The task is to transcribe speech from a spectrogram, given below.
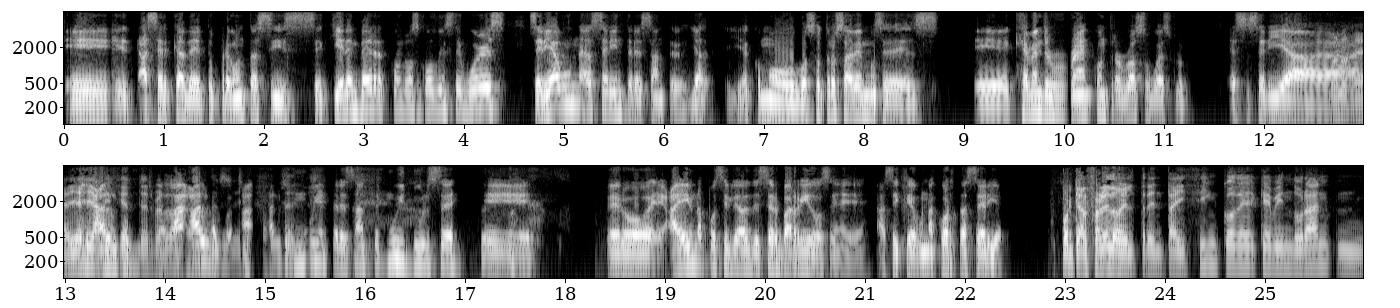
Eh, acerca de tu pregunta, si se quieren ver con los Golden State Warriors, sería una serie interesante. Ya, ya como vosotros sabemos, es eh, Kevin Durant contra Russell Westbrook. Eso sería algo, muy interesante, muy dulce, eh, pero hay una posibilidad de ser barridos, así que una corta serie. Porque Alfredo, el 35 de Kevin Durant, mm,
